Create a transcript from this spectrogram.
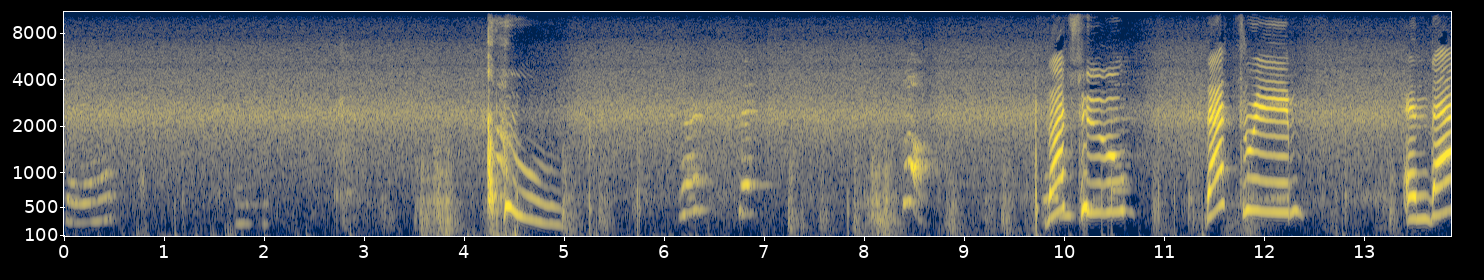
Set. Set. Set. Go. That's two. That's three. And that's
